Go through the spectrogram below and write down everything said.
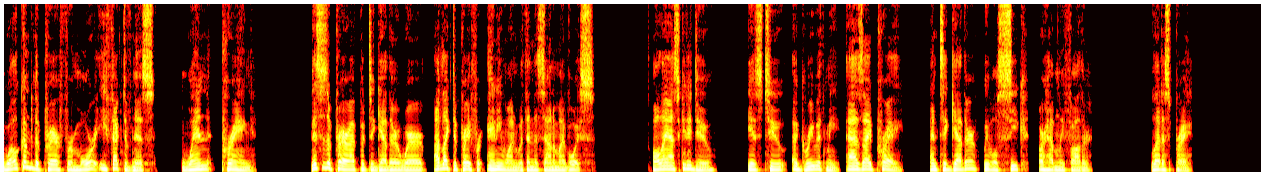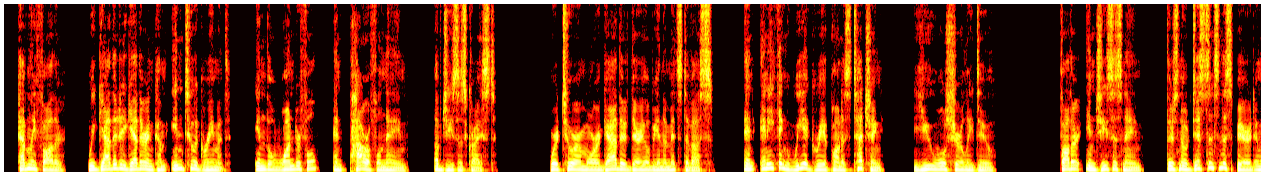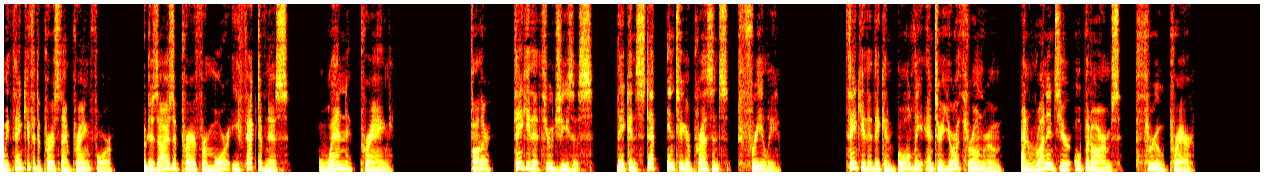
Welcome to the prayer for more effectiveness when praying. This is a prayer I've put together where I'd like to pray for anyone within the sound of my voice. All I ask you to do is to agree with me as I pray, and together we will seek our Heavenly Father. Let us pray. Heavenly Father, we gather together and come into agreement in the wonderful and powerful name of Jesus Christ. Where two or more are gathered, there you'll be in the midst of us. And anything we agree upon as touching, you will surely do. Father, in Jesus' name, there's no distance in the Spirit, and we thank you for the person I'm praying for who desires a prayer for more effectiveness when praying. Father, thank you that through Jesus, they can step into your presence freely. Thank you that they can boldly enter your throne room and run into your open arms through prayer.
